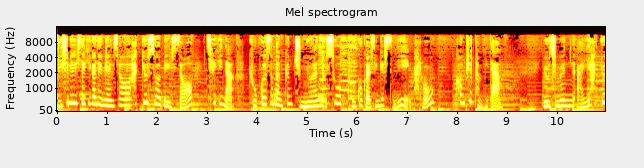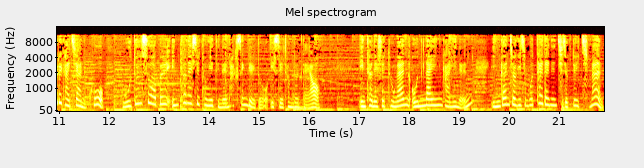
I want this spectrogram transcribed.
21세기가 되면서 학교 수업에 있어 책이나 교과서만큼 중요한 수업 도구가 생겼으니 바로 컴퓨터입니다. 요즘은 아예 학교를 가지 않고 모든 수업을 인터넷을 통해 듣는 학생들도 있을 정도인데요. 인터넷을 통한 온라인 강의는 인간적이지 못하다는 지적도 있지만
